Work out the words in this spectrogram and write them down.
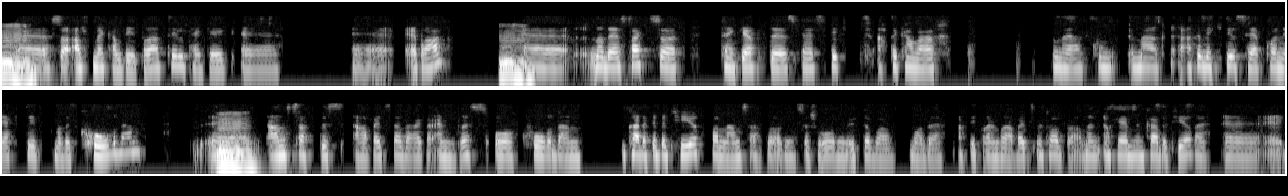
Mm. så alt vi kan bidra til, tenker jeg er, er bra. Mm. når det er sagt, så tenker jeg at det er spesifikt at det kan være mer, mer, At det er viktig å se på nøyaktig hvordan Eh, mm. ansattes arbeidshverdager endres, og hvordan, hva dette betyr for den ansatte organisasjonen utover måte, at de forandrer arbeidsmetoder. Men, okay, men hva betyr det? Eh,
